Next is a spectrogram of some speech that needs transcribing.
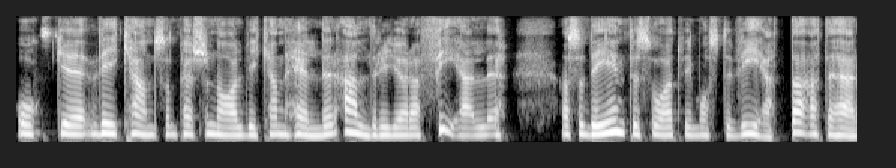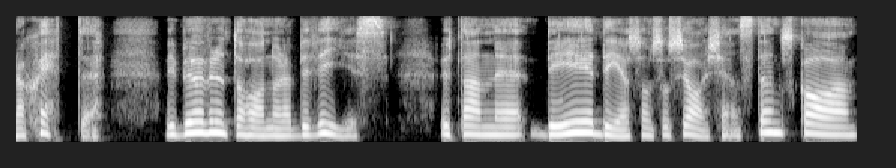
Och eh, vi kan som personal, vi kan heller aldrig göra fel. Alltså det är inte så att vi måste veta att det här har skett. Vi behöver inte ha några bevis, utan eh, det är det som socialtjänsten ska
